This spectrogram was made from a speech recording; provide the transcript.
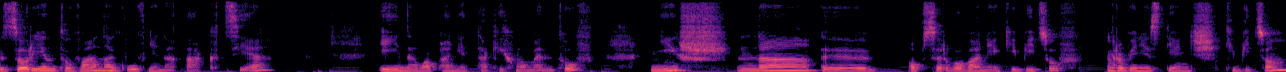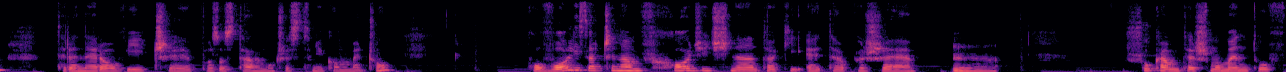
zorientowana głównie na akcję i na łapanie takich momentów, niż na y, obserwowanie kibiców, robienie zdjęć kibicom, trenerowi czy pozostałym uczestnikom meczu. Powoli zaczynam wchodzić na taki etap, że mm, szukam też momentów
